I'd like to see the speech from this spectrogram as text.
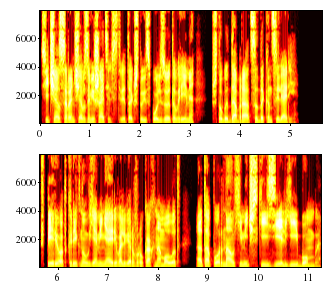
Сейчас саранча в замешательстве, так что использую это время, чтобы добраться до канцелярии. «Вперед!» — крикнул я, меняя револьвер в руках на молот, а топор на алхимические зелья и бомбы.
